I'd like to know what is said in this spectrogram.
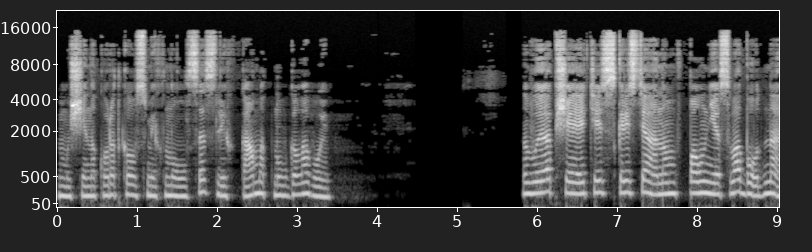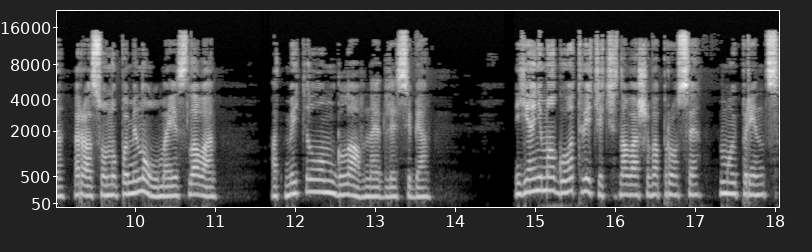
Мужчина коротко усмехнулся, слегка мотнув головой. «Вы общаетесь с Кристианом вполне свободно, раз он упомянул мои слова», — отметил он главное для себя. «Я не могу ответить на ваши вопросы, мой принц»,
